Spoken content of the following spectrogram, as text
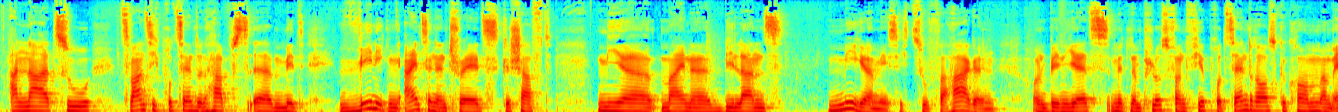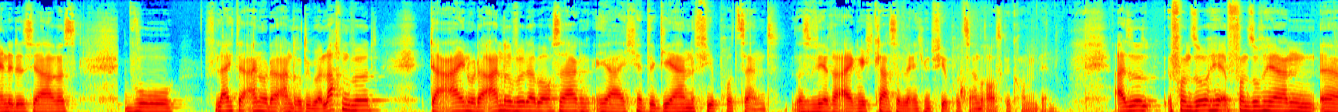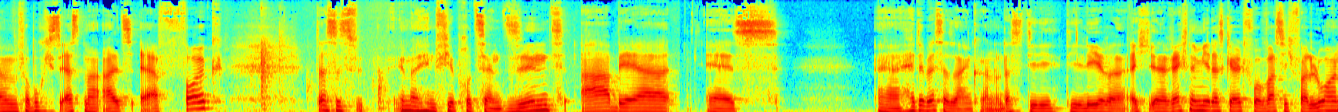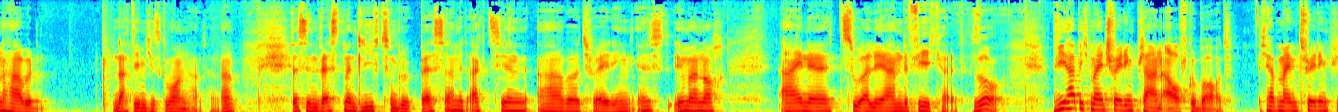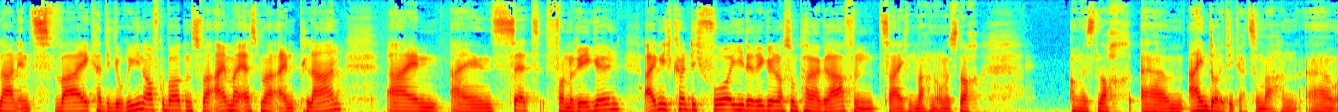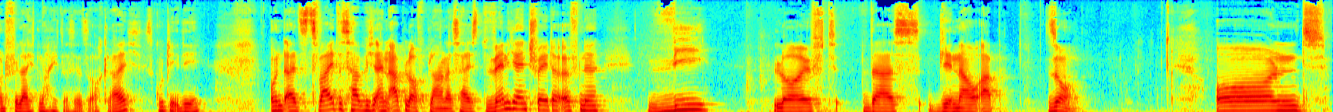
an nahezu 20 Prozent und habe es äh, mit wenigen einzelnen Trades geschafft, mir meine Bilanz megamäßig zu verhageln und bin jetzt mit einem Plus von 4% rausgekommen am Ende des Jahres, wo vielleicht der ein oder andere drüber lachen wird. Der ein oder andere würde aber auch sagen, ja, ich hätte gerne 4%. Das wäre eigentlich klasse, wenn ich mit 4% rausgekommen bin. Also von so her, von so her ähm, verbuche ich es erstmal als Erfolg, dass es immerhin 4% sind, aber es äh, hätte besser sein können. Und das ist die, die Lehre. Ich äh, rechne mir das Geld vor, was ich verloren habe, nachdem ich es gewonnen hatte. Ne? Das Investment lief zum Glück besser mit Aktien, aber Trading ist immer noch eine zu erlernende Fähigkeit. So, wie habe ich meinen Tradingplan aufgebaut? Ich habe meinen Tradingplan in zwei Kategorien aufgebaut und zwar einmal erstmal ein Plan, ein, ein Set von Regeln. Eigentlich könnte ich vor jede Regel noch so ein Paragraphenzeichen machen, um es noch um es noch ähm, eindeutiger zu machen. Ähm, und vielleicht mache ich das jetzt auch gleich. Das ist eine gute Idee. Und als zweites habe ich einen Ablaufplan. Das heißt, wenn ich einen Trader öffne, wie läuft das genau ab. So. Und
